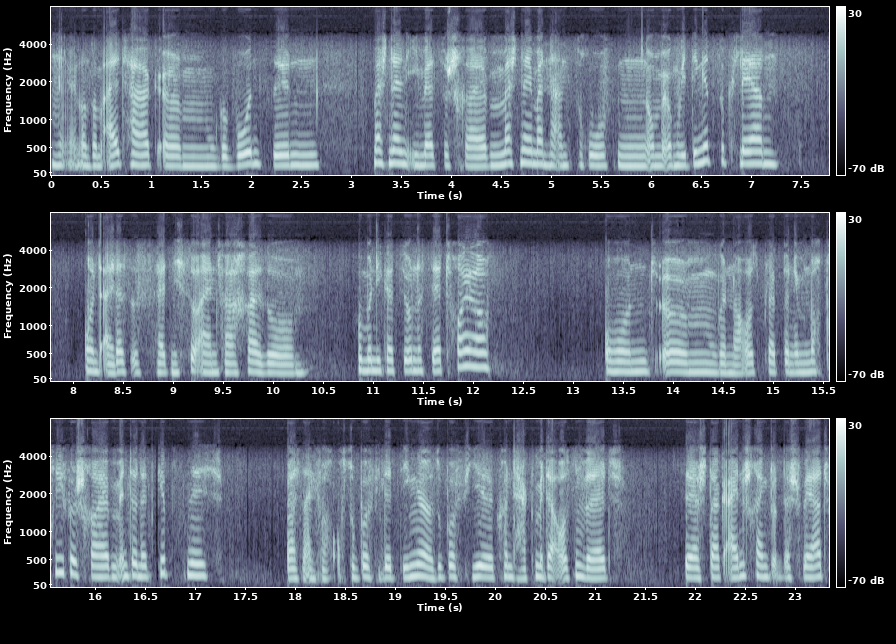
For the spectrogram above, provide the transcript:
in unserem Alltag ähm, gewohnt sind, mal schnell eine E-Mail zu schreiben, mal schnell jemanden anzurufen, um irgendwie Dinge zu klären. Und all das ist halt nicht so einfach. Also Kommunikation ist sehr teuer. Und ähm, genau, es bleibt dann eben noch Briefe schreiben. Internet gibt es nicht. Was einfach auch super viele Dinge, super viel Kontakt mit der Außenwelt sehr stark einschränkt und erschwert.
